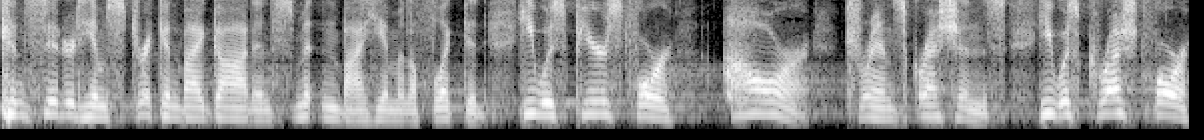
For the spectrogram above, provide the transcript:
considered him stricken by God and smitten by him and afflicted. He was pierced for our transgressions, he was crushed for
